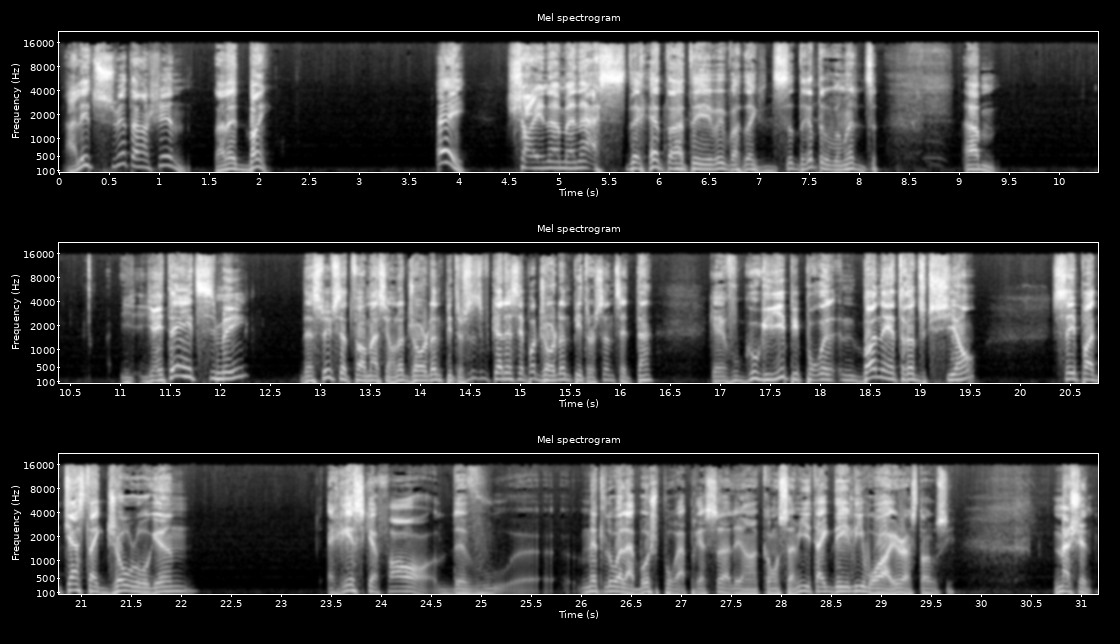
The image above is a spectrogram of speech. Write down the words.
allez tout de suite en Chine. Ça allait être bien. Hey! China menace! Direct en TV que je dis ça. Direct au moment où je dis ça. Um, il a été intimé de suivre cette formation-là, Jordan Peterson. Si vous ne connaissez pas Jordan Peterson, c'est le temps que vous googliez. Puis pour une bonne introduction, ces podcasts avec Joe Rogan, risque fort de vous euh, mettre l'eau à la bouche pour après ça aller en consommer. Il est avec Daily Wire à ce aussi. Machine.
